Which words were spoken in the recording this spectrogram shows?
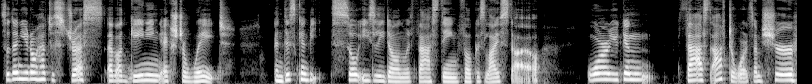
So then you don't have to stress about gaining extra weight. And this can be so easily done with fasting focused lifestyle. Or you can fast afterwards. I'm sure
